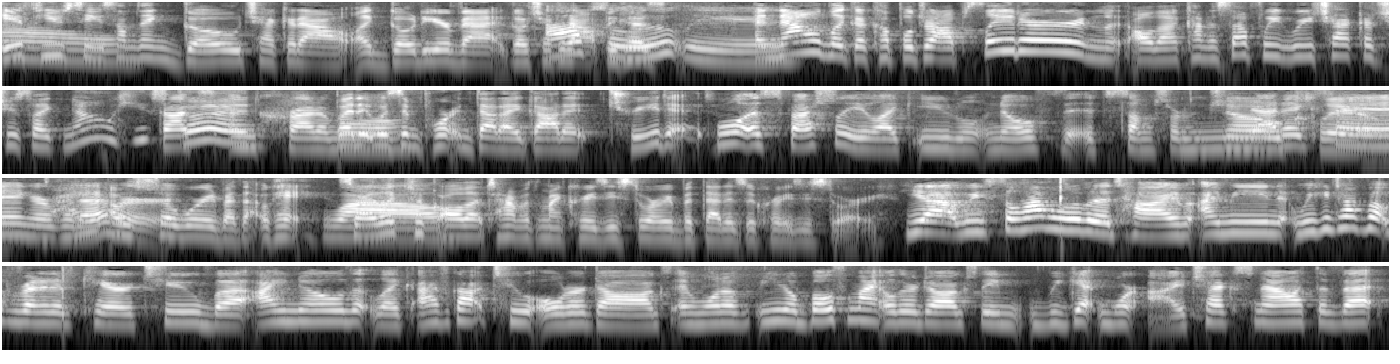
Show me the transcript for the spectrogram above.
if you see something, go check it out. Like go to your vet, go check it out because. Absolutely. And now, like a couple drops later, and all that kind of stuff, we recheck, and she's like, "No, he's That's good." incredible. But it was important that I got it treated. Well, especially like you don't know if it's some sort of genetic thing or Right? whatever. I was so worried about that. Okay, so I like took all that time with my crazy story, but that is a crazy story. Yeah, we still have a little bit of time. I mean, we can talk about preventative care too, but I know that like I've got two older dogs, and one of you know both of my older dogs, they we get more eye checks now at the vet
